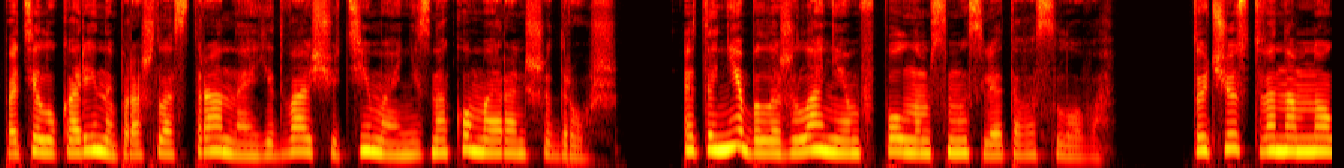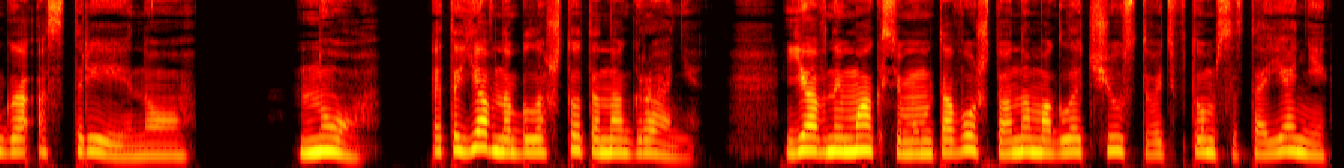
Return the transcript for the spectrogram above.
По телу Карины прошла странная, едва ощутимая, незнакомая раньше дрожь. Это не было желанием в полном смысле этого слова. То чувство намного острее, но... Но! Это явно было что-то на грани. Явный максимум того, что она могла чувствовать в том состоянии,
